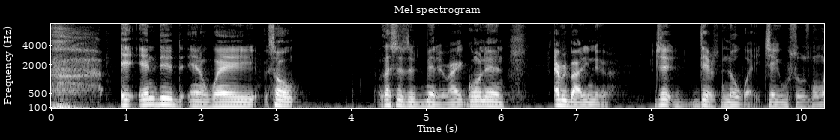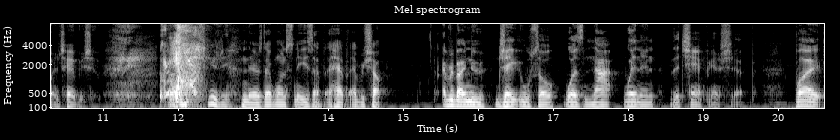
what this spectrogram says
It ended in a way. So, let's just admit it, right? Going in, everybody knew. J- there's no way Jey Uso's going to win a championship. Excuse me. And there's that one sneeze I have every show. Everybody knew Jey Uso was not winning the championship, but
